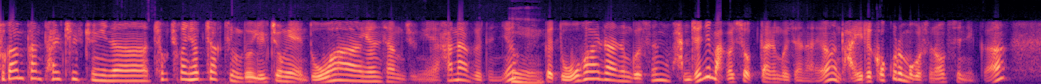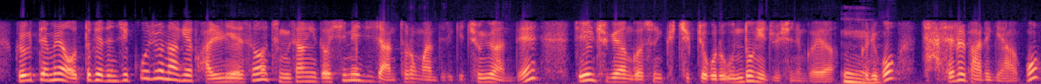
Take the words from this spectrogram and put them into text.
추간판 탈출증이나 척추관 협착증도 일종의 노화 현상 중에 하나거든요. 예. 그러니까 노화라는 것은 완전히 막을 수 없다는 거잖아요. 나이를 거꾸로 먹을 수는 없으니까. 그렇기 때문에 어떻게든지 꾸준하게 관리해서 증상이 더 심해지지 않도록 만들기 중요한데 제일 중요한 것은 규칙적으로 운동해 주시는 거예요. 예. 그리고 자세를 바르게 하고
